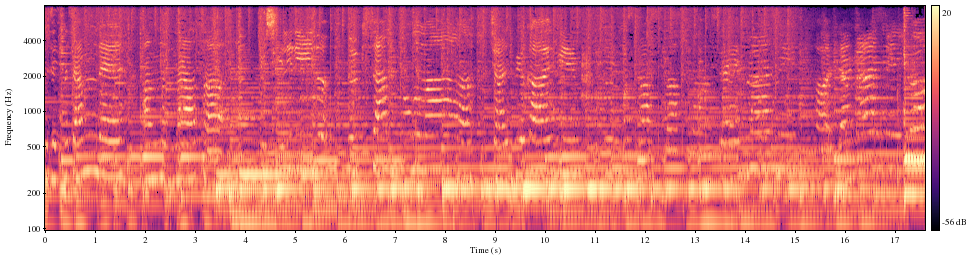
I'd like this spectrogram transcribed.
Söz etmesem de anladın hata Keşkeleri döksem yoluna Çare bir kalbim durmasın asla Dans etmez mi? Hallenmez mi?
